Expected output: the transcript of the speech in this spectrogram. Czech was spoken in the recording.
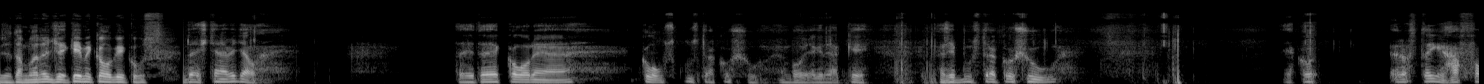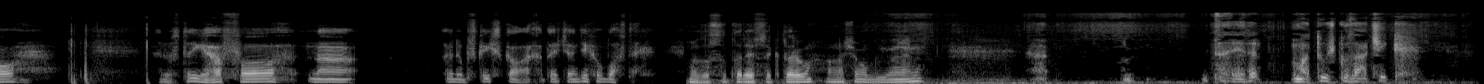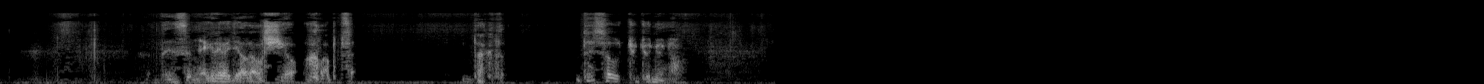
Takže tam hledat J.K. Mykologicus. To ještě neviděl. Tady to je kolonie klousků strakošů, nebo jak jaký rybů strakošů. Jako roste jich hafo, roste jich hafo na dubských skalách a to ještě na těch oblastech. No zase tady v sektoru na našem oblíbeném. Tady je ten Matuš Kozáčik. Tady jsem někde viděl dalšího chlapce. Tak to, ty jsou čučuňuňo.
